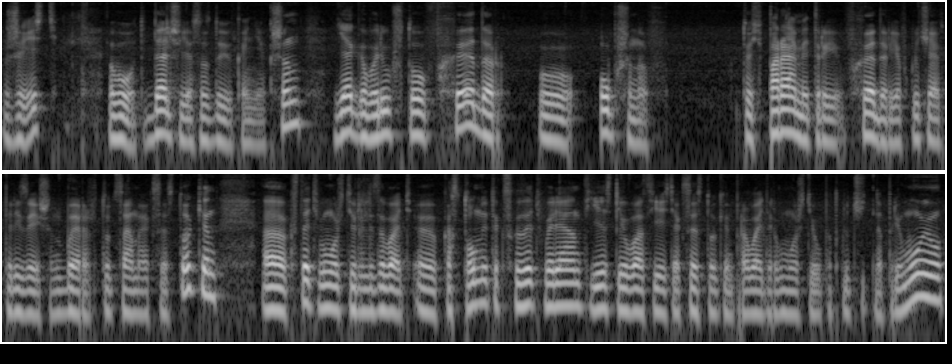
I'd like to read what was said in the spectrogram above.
жесть. Вот. Дальше я создаю connection. Я говорю, что в header опшенов то есть параметры в header я включаю authorization bearer, тот самый access токен. А, кстати, вы можете реализовать э, кастомный, так сказать, вариант. Если у вас есть access токен провайдер, вы можете его подключить напрямую.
